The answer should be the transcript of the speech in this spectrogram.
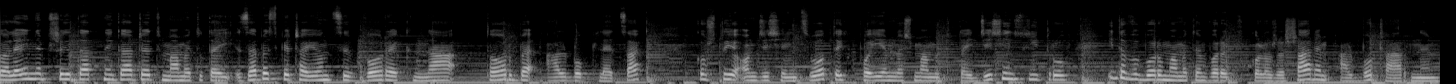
Kolejny przydatny gadżet mamy tutaj zabezpieczający worek na torbę albo plecak. Kosztuje on 10 zł, pojemność mamy tutaj 10 litrów i do wyboru mamy ten worek w kolorze szarym albo czarnym.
